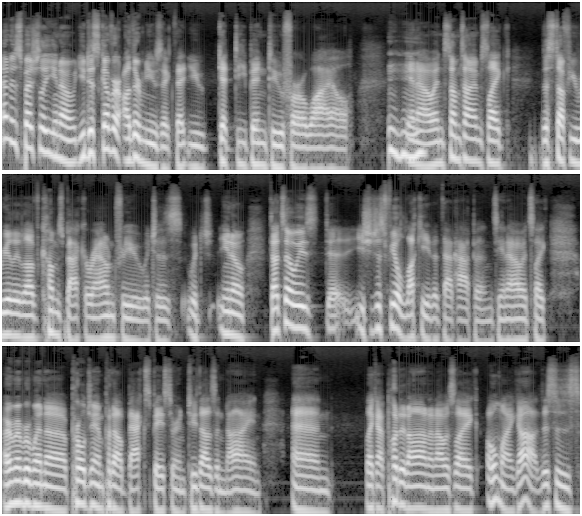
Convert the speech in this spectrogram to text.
And especially you know you discover other music that you get deep into for a while Mhm. you know? And sometimes like the stuff you really love comes back around for you which is which you know that's always uh, you should just feel lucky that that happens you know? It's like i remember when uh pearl jam put out backspacer in 2009 and like i put it on and i was like oh my god this is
